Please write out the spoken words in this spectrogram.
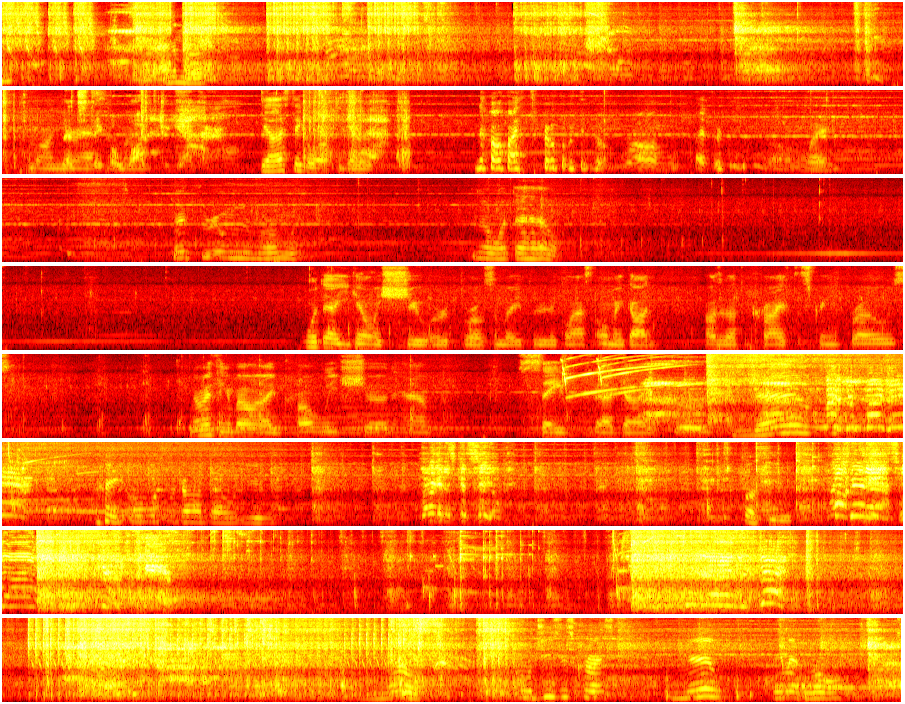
Rat him up. Come on, your Let's ass take a is mine. walk together. Let's take a walk together. No, I threw him in the wrong. I threw him the wrong way. I threw him in the wrong way. No, what the hell? What the hell? You can only shoot or throw somebody through the glass. Oh my god. I was about to cry if the screen froze. Now I think about it, I probably should have saved that guy. No! I almost forgot about you. Target is concealed. Fuck you. Fuck it, asshole! You're dead! No! Oh, Jesus Christ. No! Damn it, roll.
